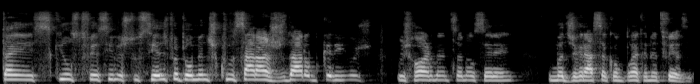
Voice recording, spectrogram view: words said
tem skills defensivas suficientes para pelo menos começar a ajudar um bocadinho os, os Hornets a não serem uma desgraça completa na defesa.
